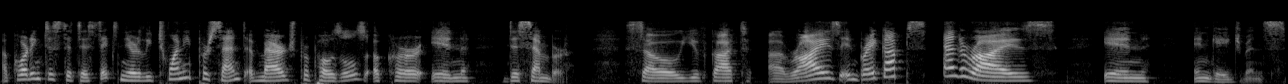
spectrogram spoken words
According to statistics, nearly 20% of marriage proposals occur in December. So you've got a rise in breakups and a rise in engagements.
